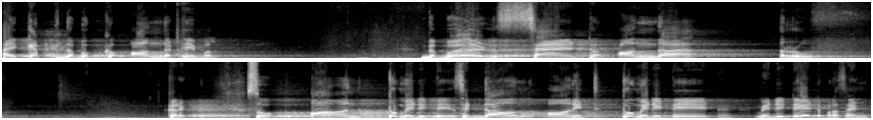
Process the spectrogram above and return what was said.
I kept the book on the table. The bird sat on the roof. Correct? So on to meditate. Sit down on it to meditate. Meditate present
